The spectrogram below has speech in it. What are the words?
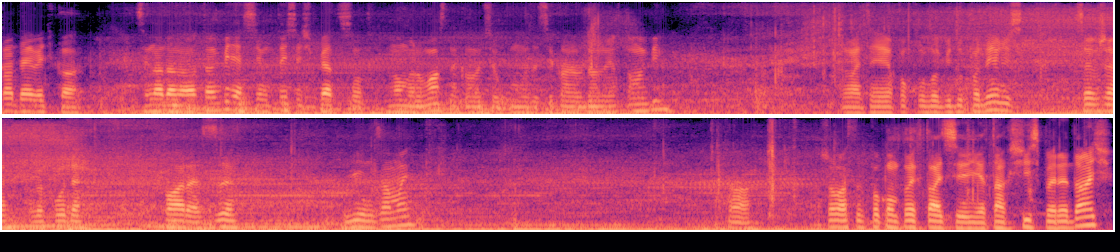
К9К. Ціна даного автомобіля 7500. Номер власника, ось кому зацікавив даний автомобіль. Давайте я по колу обіду подивлюсь. Це вже виходить фари з лінзами. Так. Що у вас тут по комплектації є? Так, 6 передач,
